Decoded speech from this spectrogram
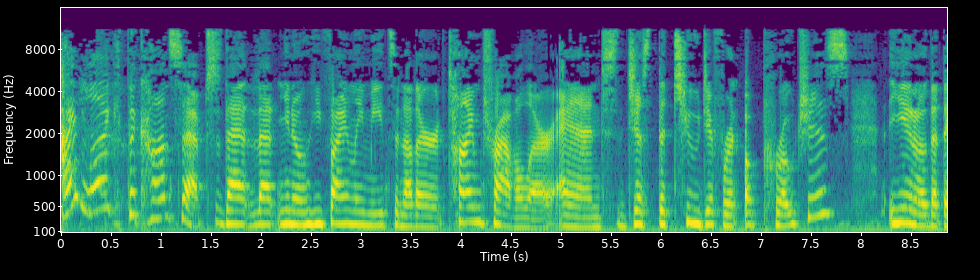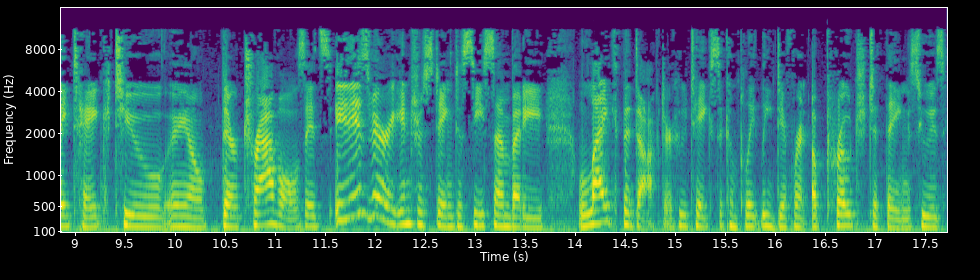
I like the concept that that you know he finally meets another time traveler and just the two different approaches you know that they take to you know their travels. It's it is very interesting to see somebody like the Doctor who takes a completely different approach to things, who is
